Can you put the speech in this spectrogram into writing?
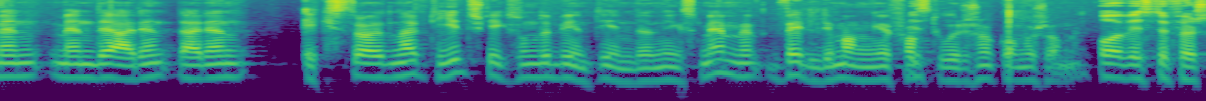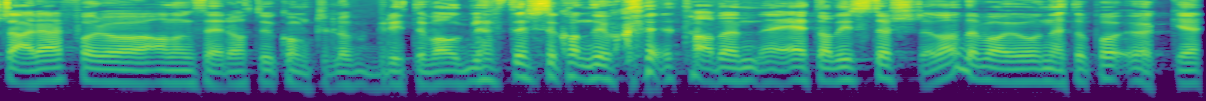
Men, men det, er en, det er en ekstraordinær tid, slik som det begynte innlednings med, med veldig mange faktorer som kommer sammen. Og Hvis du først er her for å annonsere at du kommer til å bryte valgløfter, så kan du jo ta den, et av de største. da, Det var jo nettopp å øke,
